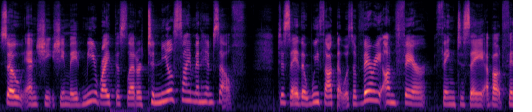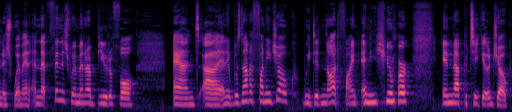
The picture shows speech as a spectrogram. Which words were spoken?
So and she she made me write this letter to Neil Simon himself to say that we thought that was a very unfair thing to say about Finnish women and that Finnish women are beautiful and uh, and it was not a funny joke. We did not find any humor in that particular joke.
